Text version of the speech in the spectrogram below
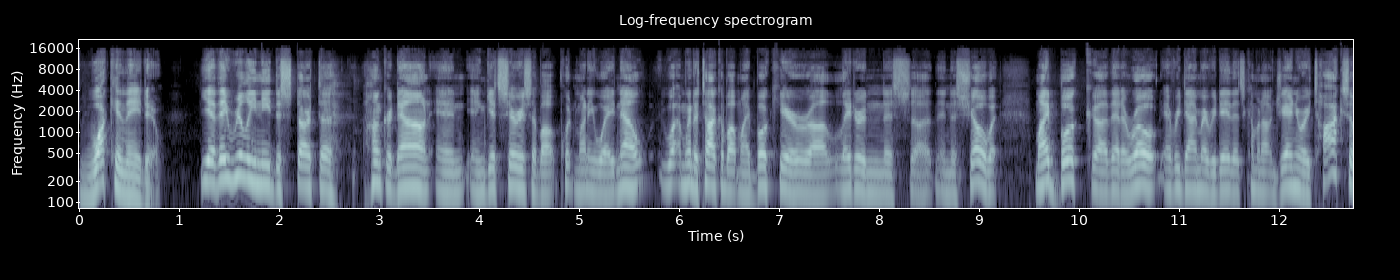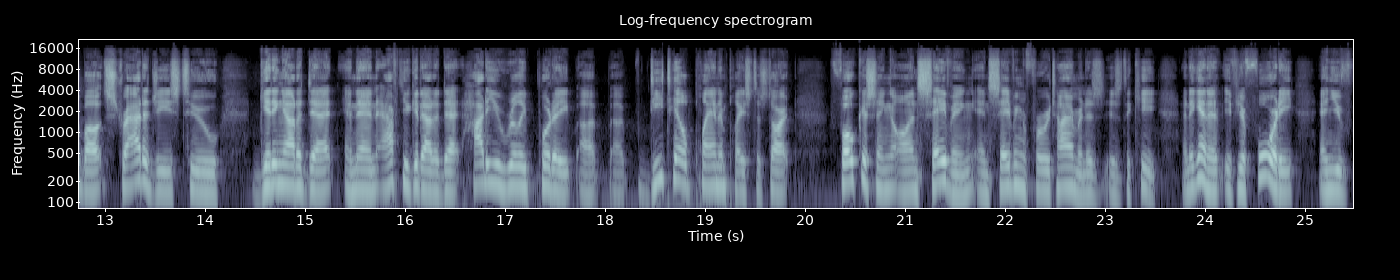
What can they do? Yeah, they really need to start to hunker down and, and get serious about putting money away. Now, I'm going to talk about my book here uh, later in this uh, in this show, but my book uh, that I wrote, Every Dime Every Day, that's coming out in January, talks about strategies to getting out of debt, and then after you get out of debt, how do you really put a, a, a detailed plan in place to start focusing on saving and saving for retirement is, is the key. And again, if, you're 40 and you've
